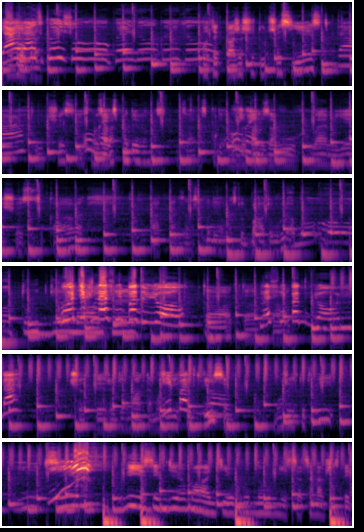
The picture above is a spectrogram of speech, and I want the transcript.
Я Добре. я скишу, кишу, кишу. Бо ти кажеш, що тут щось є? Да. Тут щось є. Ну зараз подивимось. Зараз подивимось. Може Угай. там за вуглем є щось цікаве. Так, так, зараз подивимось. Тут багато вугля. О, тут є. Котик нас не багато. подвел. Так, так. Нас не так. да? Чотири діаманти. Може Не їх тут підвів. вісім? Може їх тут ві... 8 діамантів в одному місці. Це нам щастить.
